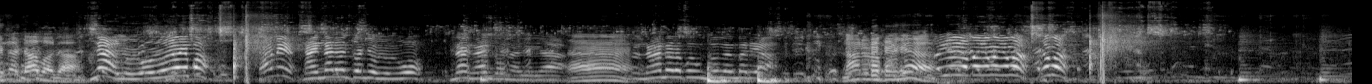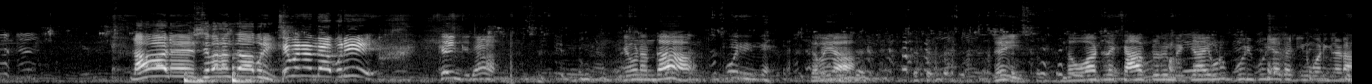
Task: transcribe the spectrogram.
என்ன, டாபாதா என்ன. சாமி, நான் என்னதான் சொன்னேன், ஐயோ, ஐயோ. என்னங்க சொன்னேன், ஐயா. ஆ, நான் என்னடா போய் சொல்லுற மாதிரியா? நானடா போய். நாடு சிவனந்தாபுரி சிவனந்தாபுரி. கேங்குதா? சிவனந்தா புரியுது. தவையா டேய் இந்த ஹோட்டல்ல சாப்பிட்டது மிச்சாய் கூட பூரி பூரியா கட்டின்னு போனீங்களாடா?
